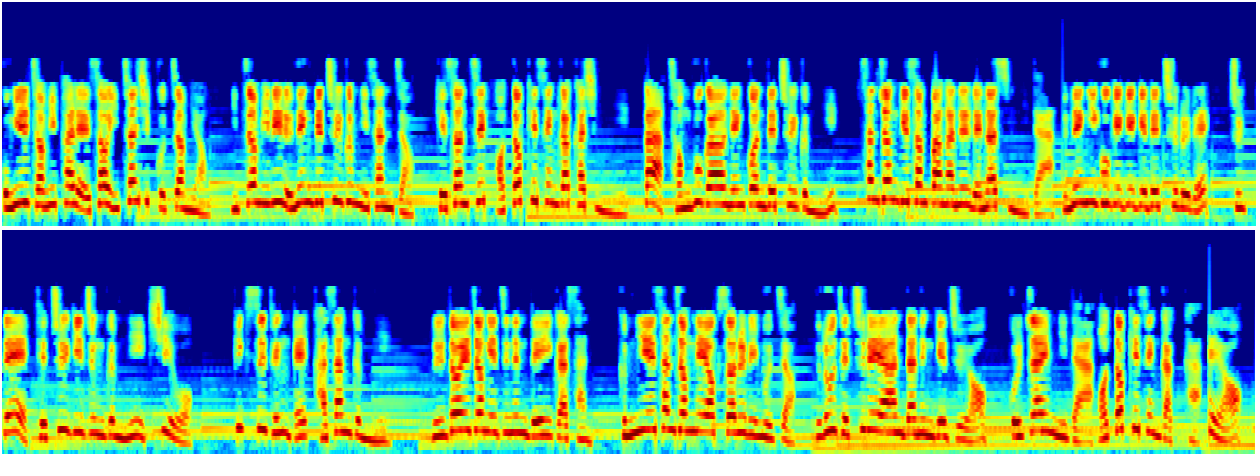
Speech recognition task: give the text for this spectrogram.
01.28에서 2019.0 2.11 은행 대출금리 산정 개선책 어떻게 생각하십니까? 정부가 은행권 대출금리 산정 개선 방안을 내놨습니다. 은행이 고객에게 대출을 해 줄 때 대출 기준금리, 시효, 픽스 등의 가상금리를 더해 정해지는 대이가산 금리의 산정 내역서를 의무적으로 제출해야 한다는 게 주요 골자입니다. 어떻게 생각하세요?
